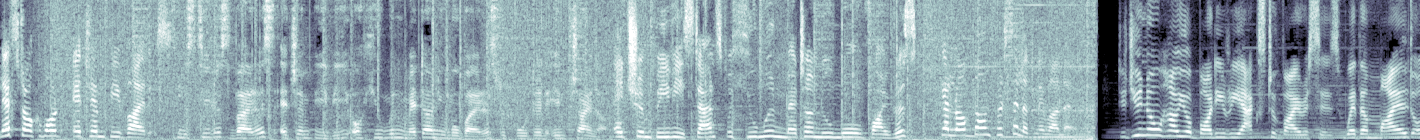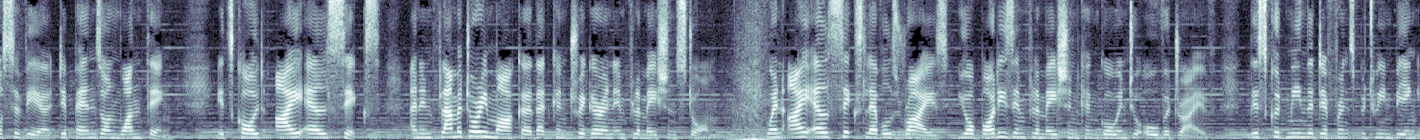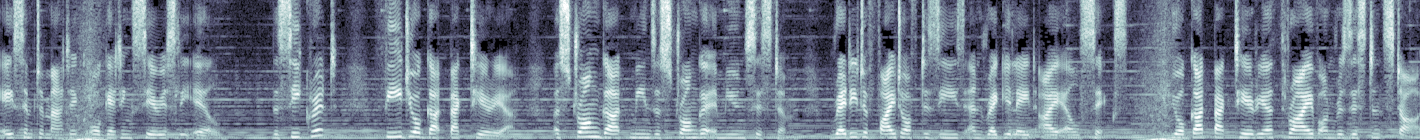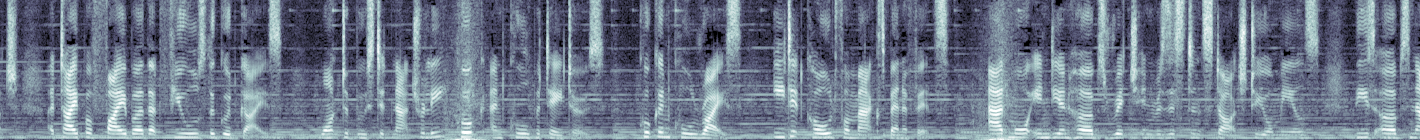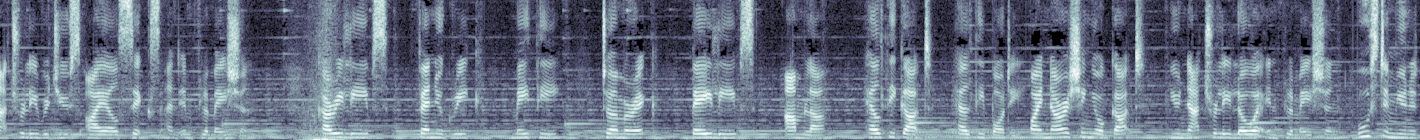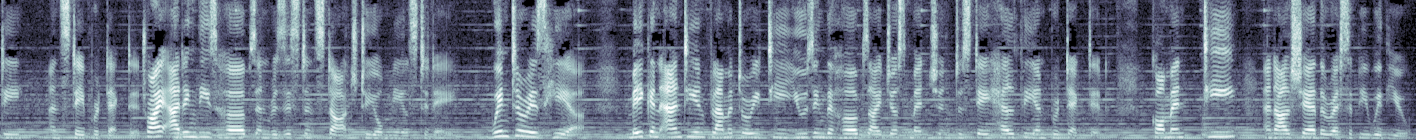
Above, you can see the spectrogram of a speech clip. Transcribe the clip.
Let's talk about HMP virus. Mysterious virus HMPV or human metapneumovirus reported in China. HMPV stands for human metapneumovirus. क्या lockdown फिर से लगने वाला है Did you know how your body reacts to viruses, whether mild or severe, depends on one thing. It's called IL 6, an inflammatory marker that can trigger an inflammation storm. When IL 6 levels rise, your body's inflammation can go into overdrive. This could mean the difference between being asymptomatic or getting seriously ill. The secret? Feed your gut bacteria. A strong gut means a stronger immune system ready to fight off disease and regulate IL 6. Your gut bacteria thrive on resistant starch, a type of fiber that fuels the good guys. Want to boost it naturally? Cook and cool potatoes. Cook and cool rice. Eat it cold for max benefits. Add more Indian herbs rich in resistant starch to your meals. These herbs naturally reduce IL 6 and inflammation. Curry leaves, fenugreek, methi, turmeric, bay leaves, amla, Healthy gut, healthy body. By nourishing your gut, you naturally lower inflammation, boost immunity, and stay protected. Try adding these herbs and resistant starch to your meals today. Winter is here. Make an anti inflammatory tea using the herbs I just mentioned to stay healthy and protected. Comment tea, and I'll share the recipe with you.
